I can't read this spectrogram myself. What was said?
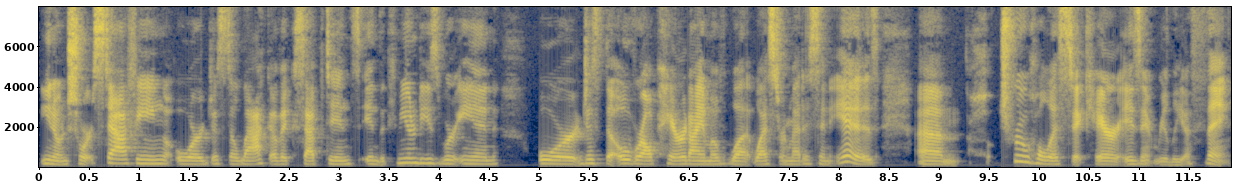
you know, in short staffing or just a lack of acceptance in the communities we're in, or just the overall paradigm of what Western medicine is, um, true holistic care isn't really a thing.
